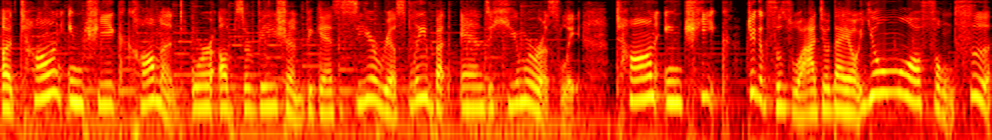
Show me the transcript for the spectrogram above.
A tongue-in-cheek comment or observation begins seriously but ends humorously. Tongue in cheek 这个词组啊，就带有幽默、讽刺、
